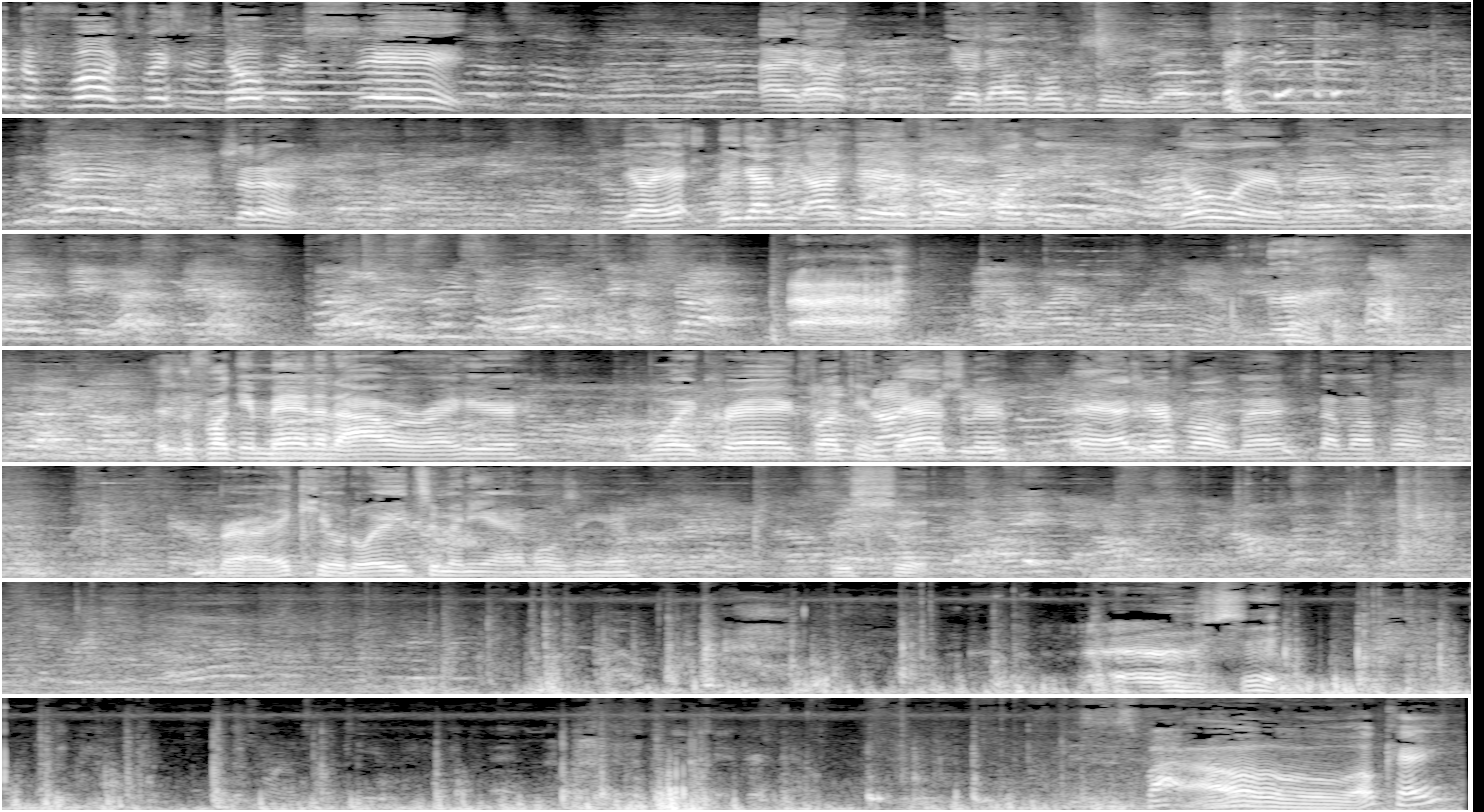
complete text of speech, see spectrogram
what the fuck? This place is dope as shit. Alright, was, yo, that was orchestrated, yo. you gay! Shut up. Yo, they got me out here in the middle of fucking nowhere, man. Ah. It's the fucking man of the hour right here. My boy Craig, fucking bachelor. Hey, that's your fault, man. It's not my fault. Bro, they killed way too many animals in here. This shit. Oh shit. This is a spot. Oh, okay.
